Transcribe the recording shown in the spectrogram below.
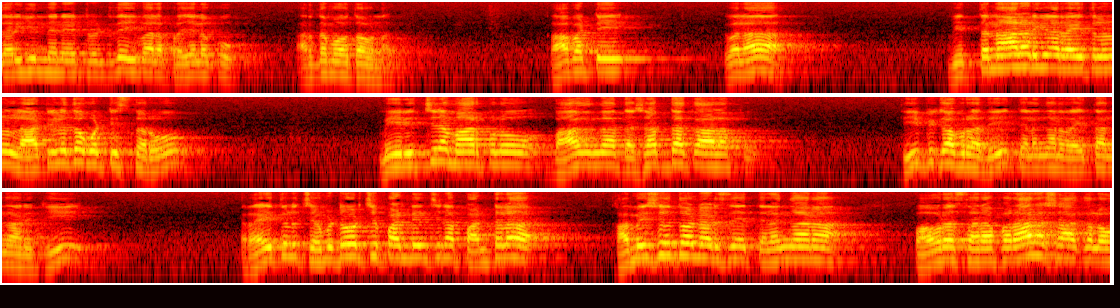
జరిగిందనేటువంటిదే ఇవాళ ప్రజలకు అర్థమవుతా ఉన్నది. కాబట్టి ఇవాళ విత్తనాలు అడిగిన రైతులను లాఠీలతో కొట్టిస్తారు. మీరిచ్చిన మార్పులో భాగంగా దశాబ్ద కాలపు తీపి కబురది తెలంగాణ రైతాంగానికి. రైతులు చెమటోడ్చి పండించిన పంటల కమిషన్తో నడిచే తెలంగాణ పౌర సరఫరాల శాఖలో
